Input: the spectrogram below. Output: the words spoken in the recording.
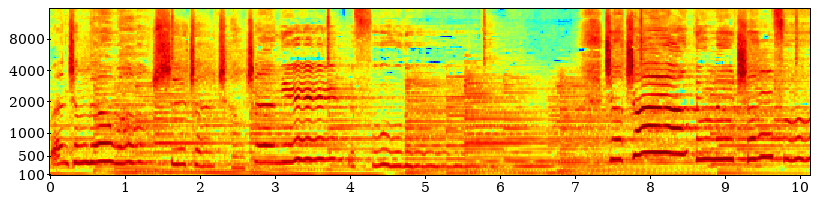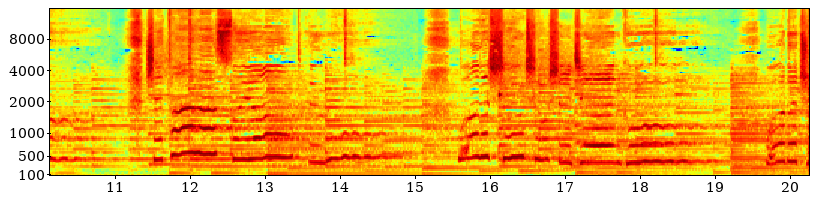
顽强的我，是这场战役的俘虏，就这样被你征服，切断了所有退路。我的心情是坚固，我的决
